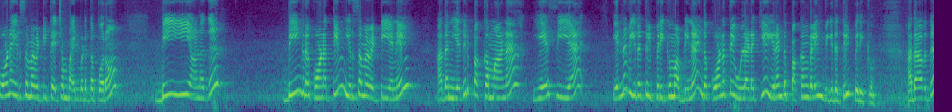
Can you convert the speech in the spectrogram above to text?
கோண இருசம வெட்டி தேச்சம் பயன்படுத்த போகிறோம் பிஇ e ஆனது பிங்கிற கோணத்தின் இருசம வெட்டி எனில் அதன் எதிர்ப்பக்கமான ஏசியை என்ன விகிதத்தில் பிரிக்கும் அப்படின்னா இந்த கோணத்தை உள்ளடக்கிய இரண்டு பக்கங்களின் விகிதத்தில் பிரிக்கும். அதாவது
